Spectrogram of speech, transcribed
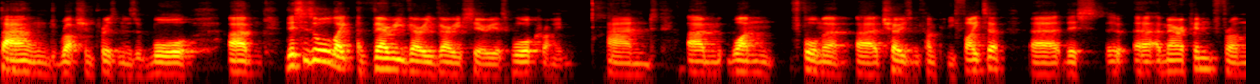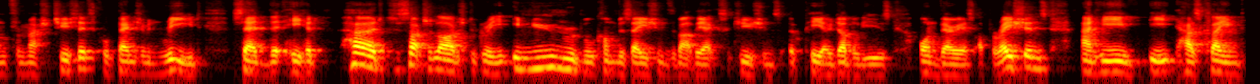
bound Russian prisoners of war. Um, this is all like a very, very, very serious war crime. And um, one former uh, chosen company fighter, uh, this uh, uh, American from, from Massachusetts called Benjamin Reed, said that he had heard to such a large degree innumerable conversations about the executions of POWs on various operations. And he, he has claimed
